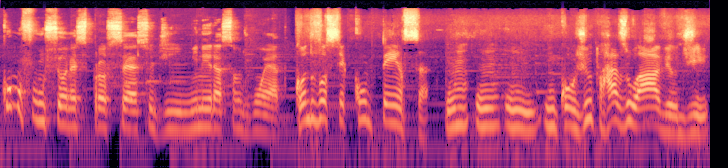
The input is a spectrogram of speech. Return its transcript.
Como funciona esse processo de mineração de moeda? Quando você compensa um, um, um, um, conjunto razoável de,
